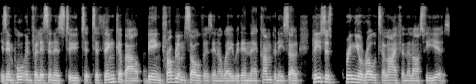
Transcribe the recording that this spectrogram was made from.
is important for listeners to, to, to think about being problem solvers in a way within their company. So please just bring your role to life in the last few years.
